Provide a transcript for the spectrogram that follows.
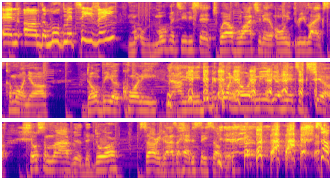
and um, the Movement TV. Mo- Movement TV said 12 watching and only three likes. Come on, y'all. Don't be a corny. Nah, I mean, don't be corny. You know what I mean? You're here to chill. Show some live at the door. Sorry, guys, I had to say something. So,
